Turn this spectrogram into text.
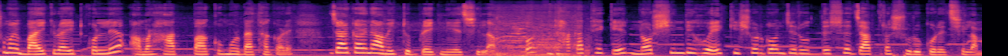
সময় বাইক রাইড করলে আমার হাত পা কোমর ব্যথা করে, যার কারণে আমি একটু ব্রেক নিয়েছিলাম। ঢাকা থেকে নরসিংদী হয়ে কিশোরগঞ্জের উদ্দেশ্যে যাত্রা শুরু করেছিলাম।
